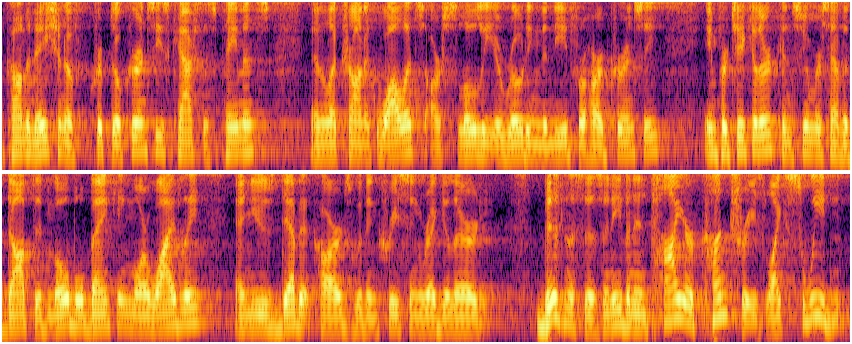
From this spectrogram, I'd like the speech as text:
A combination of cryptocurrencies, cashless payments, and electronic wallets are slowly eroding the need for hard currency. In particular, consumers have adopted mobile banking more widely and use debit cards with increasing regularity. Businesses and even entire countries like Sweden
